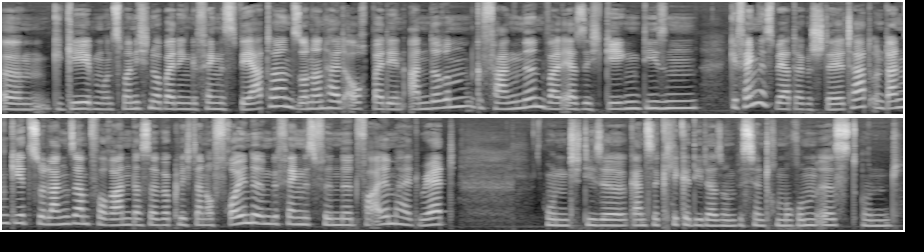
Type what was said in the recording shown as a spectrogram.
ähm, gegeben. Und zwar nicht nur bei den Gefängniswärtern, sondern halt auch bei den anderen Gefangenen, weil er sich gegen diesen Gefängniswärter gestellt hat. Und dann geht es so langsam voran, dass er wirklich dann auch Freunde im Gefängnis findet, vor allem halt Red und diese ganze Clique, die da so ein bisschen drumherum ist und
